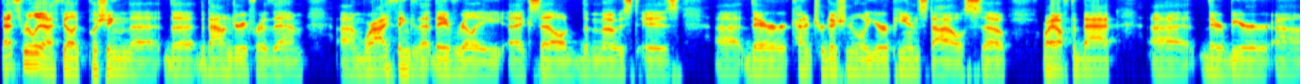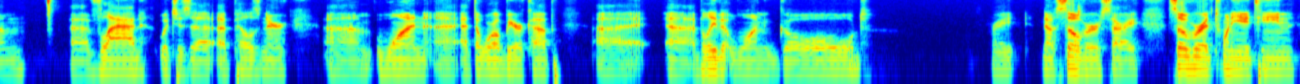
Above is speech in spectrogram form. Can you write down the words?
that's really I feel like pushing the the the boundary for them. Um, where I think that they've really excelled the most is uh, their kind of traditional European styles. So right off the bat, uh, their beer um, uh, Vlad, which is a, a pilsner, um, won uh, at the World Beer Cup. Uh, uh, I believe it won gold, right? No, silver. Sorry, silver at 2018,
